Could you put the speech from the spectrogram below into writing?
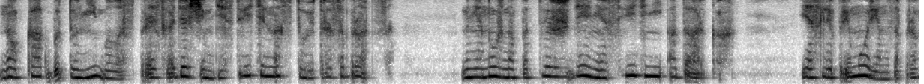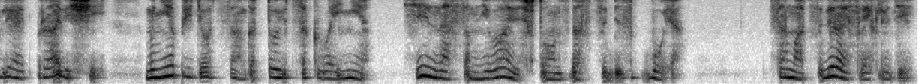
Но как бы то ни было, с происходящим действительно стоит разобраться. Мне нужно подтверждение сведений о дарках. Если Приморьем заправляет правящий, мне придется готовиться к войне. Сильно сомневаюсь, что он сдастся без боя. Сармат, собирай своих людей.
